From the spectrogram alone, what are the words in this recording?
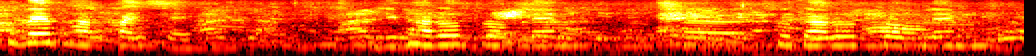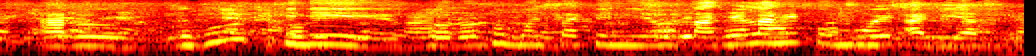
খুবেই ভাল পাইছে। লিভাৰৰ প্ৰব্লেম চুগাৰৰ প্ৰব্লেম আৰু বহুতখিনি ঘৰৰ সমস্যাখিনিও লাহে লাহে কম হৈ আহি আছে।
